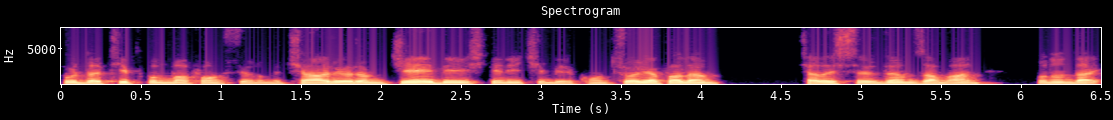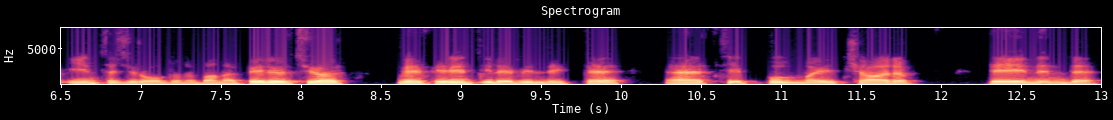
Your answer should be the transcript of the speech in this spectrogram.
Burada tip bulma fonksiyonumu çağırıyorum. C değişkeni için bir kontrol yapalım. Çalıştırdığım zaman bunun da integer olduğunu bana belirtiyor ve print ile birlikte eğer tip bulmayı çağırıp değerinin de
